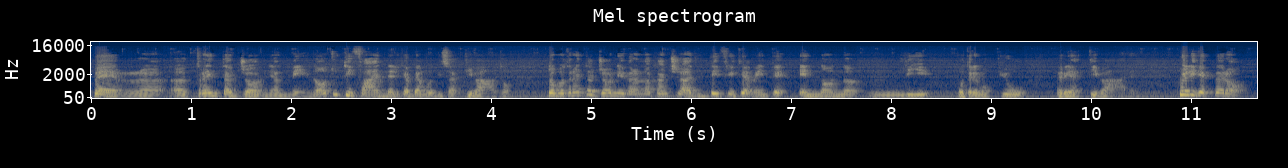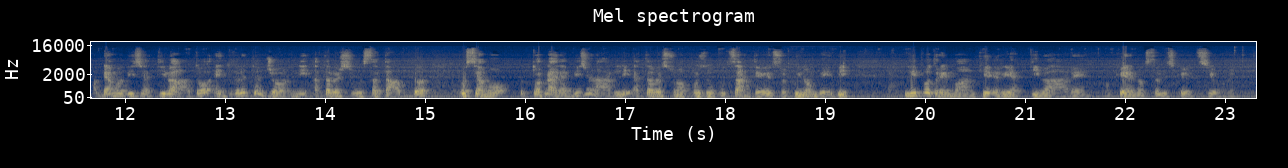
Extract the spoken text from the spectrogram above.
per eh, 30 giorni almeno tutti i funnel che abbiamo disattivato. Dopo 30 giorni verranno cancellati definitivamente e non mh, mm, li potremo più riattivare. Quelli che però abbiamo disattivato, entro 30 giorni, attraverso questa tab, possiamo tornare a visionarli attraverso un apposito pulsante che adesso qui non vedi, li potremo anche riattivare, ok, a nostra discrezione.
